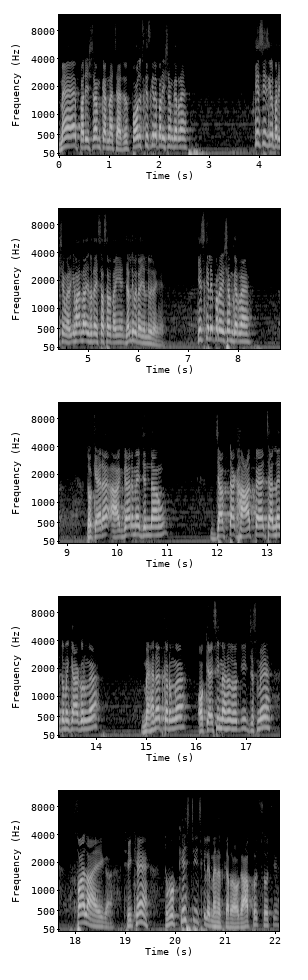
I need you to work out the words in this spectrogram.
मैं परिश्रम करना चाहता हूँ। पॉलिस किसके लिए परिश्रम कर रहे हैं? किस चीज़ के लिए परिश्रम कर रहे हैं? ईमानदारी बताइए सच बताइए, जल्दी बताइए जल्दी बताइए। किसके लिए परिश्रम कर रहे हैं? तो कह रहा है, अगर मैं ज़िंदा हूँ, जब तक हाथ पैर चल रहे तो मैं क्या करूँगा? मेहनत करूँगा। और कैसी मेहनत होगी? जिसमें फल आएगा। ठीक है? तो वो किस चीज़ के लिए मेहनत कर रहा होगा? आप खुद सोचिए।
